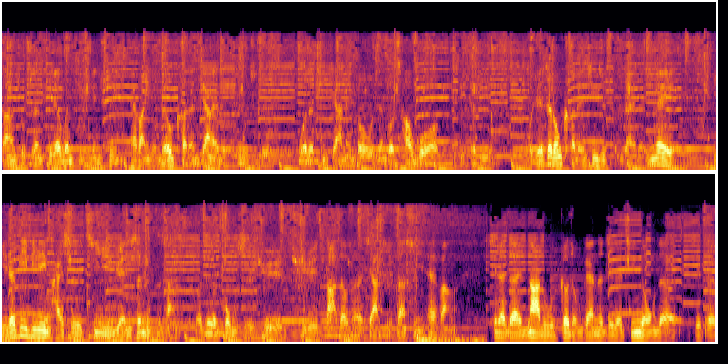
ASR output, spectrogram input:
刚刚主持人提的问题里面，就是以太坊有没有可能将来的估值或者评价能够能够超过比特币？我觉得这种可能性是存在的，因为比特币毕竟还是基于原生的资产和这个共识去去打造它的价值，但是以太坊现在在纳入各种各样的这个金融的这个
